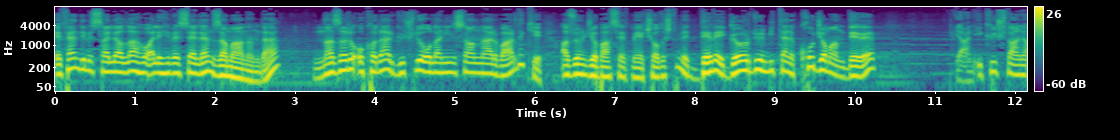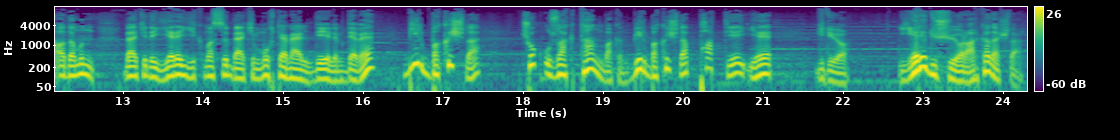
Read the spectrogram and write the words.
Efendimiz sallallahu aleyhi ve sellem zamanında nazarı o kadar güçlü olan insanlar vardı ki az önce bahsetmeye çalıştım ve deve gördüğün bir tane kocaman deve yani 2-3 tane adamın belki de yere yıkması belki muhtemel diyelim deve bir bakışla çok uzaktan bakın bir bakışla pat diye yere gidiyor. Yere düşüyor arkadaşlar.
